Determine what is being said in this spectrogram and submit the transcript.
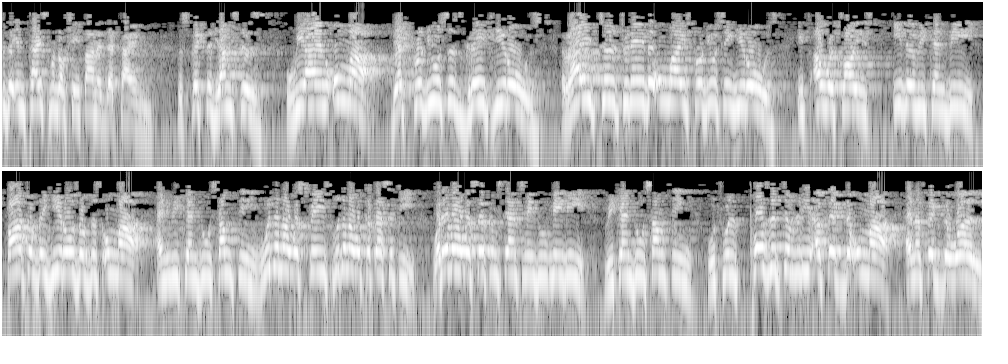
to the enticement of shaitan at that time. Respected youngsters, we are an ummah that produces great heroes. Right till today the ummah is producing heroes. It's our choice Either we can be part of the heroes of this ummah and we can do something within our space, within our capacity, whatever our circumstance may, do, may be, we can do something which will positively affect the ummah and affect the world.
